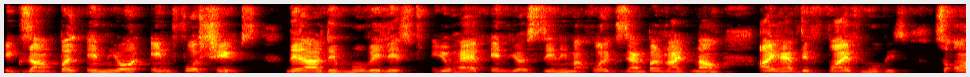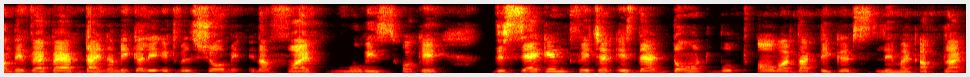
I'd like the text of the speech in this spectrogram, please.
Example, in your info sheets, there are the movie list you have in your cinema. For example, right now, I have the five movies. So on the web app, dynamically, it will show me the five movies, okay? The second feature is that don't book over the tickets limit applied.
